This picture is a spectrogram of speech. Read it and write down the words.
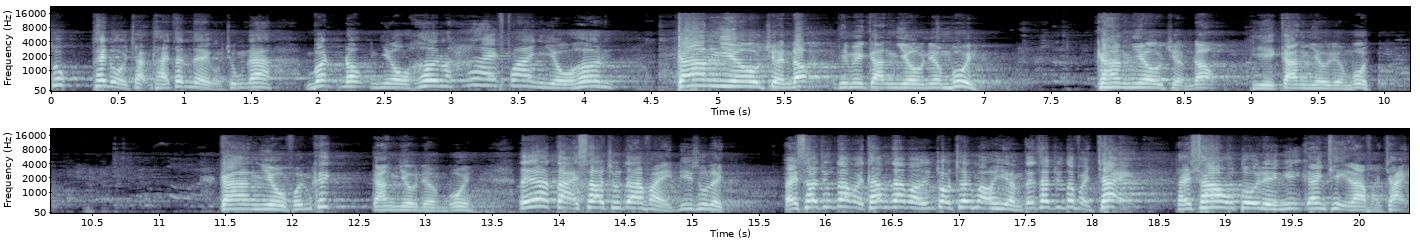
xúc, thay đổi trạng thái thân thể của chúng ta, vận động nhiều hơn hai pha nhiều hơn, càng nhiều chuyển động thì mình càng nhiều niềm vui. Càng nhiều chuyển động thì càng nhiều niềm vui. Càng nhiều phấn khích, càng nhiều niềm vui. Đấy là tại sao chúng ta phải đi du lịch? Tại sao chúng ta phải tham gia vào những trò chơi mạo hiểm? Tại sao chúng ta phải chạy? Tại sao tôi đề nghị các anh chị là phải chạy?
